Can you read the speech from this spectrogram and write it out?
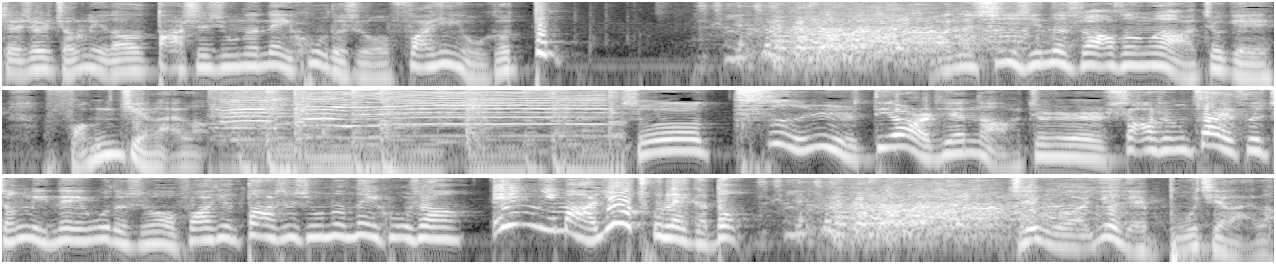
这时整理到大师兄的内裤的时候，发现有个洞，完了，细心的沙僧啊就给缝起来了。说次日第二天呢，就是沙僧再次整理内务的时候，发现大师兄的内裤上，哎尼玛又出来个洞，结果又给补起来了。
